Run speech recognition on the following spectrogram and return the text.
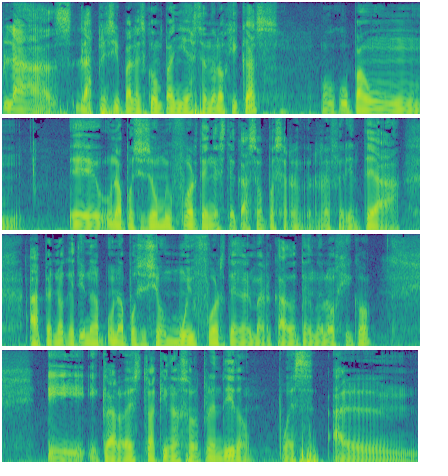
las, principales compañías tecnológicas ocupan eh, una posición muy fuerte, en este caso pues referente a Apple, que tiene una, posición muy fuerte en el mercado tecnológico. Y, claro, ¿esto a quién ha sorprendido? Pues al,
